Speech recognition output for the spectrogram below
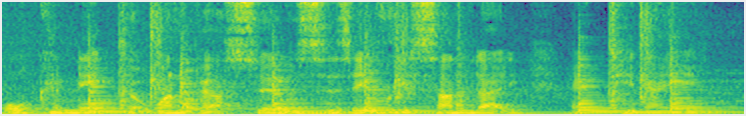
or connect at one of our services every Sunday at 10 a.m.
